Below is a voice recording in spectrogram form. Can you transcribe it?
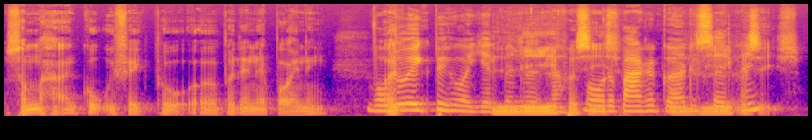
som har en god effekt på, øh, på den her bøjning. Hvor og du ikke behøver hjælpemidler, hvor du bare kan gøre det lige selv. Præcis. Ikke?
